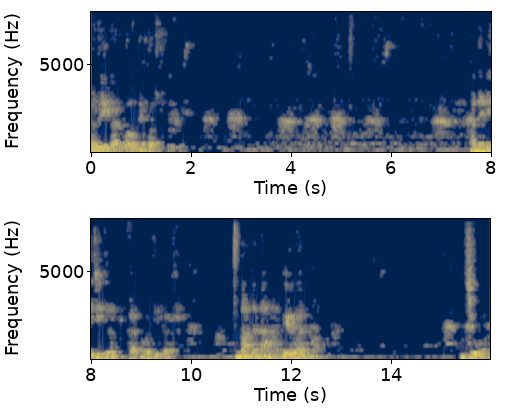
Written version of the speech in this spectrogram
અધિકાર ભાવ ને વશ થઈ ગઈ અને વિચિત્ર પ્રકારનો અધિકાર નાના નાના વ્યવહારમાં જોવા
